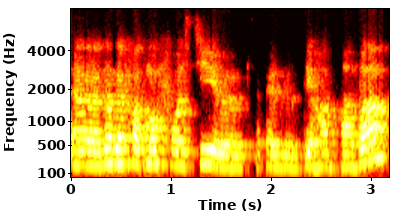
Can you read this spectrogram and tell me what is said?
euh, dans un fragment forestier euh, qui s'appelle le Terra Brava.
